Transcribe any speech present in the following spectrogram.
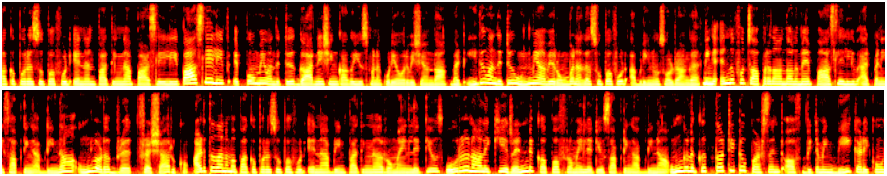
பார்க்க போகிற சூப்பர் ஃபுட் என்னன்னு பார்த்தீங்கன்னா பார்ஸ்லி லீஃப் பார்ஸ்லி லீஃப் எப்போவுமே வந்துட்டு கார்னிஷிங்காக யூஸ் பண்ணக்கூடிய ஒரு விஷயம் தான் பட் இது வந்துட்டு உண்மையாகவே ரொம்ப நல்ல சூப்பர் ஃபுட் அப்படின்னு சொல்கிறாங்க நீங்கள் எந்த ஃபுட் சாப்பிட்றதா இருந்தாலுமே பார்ஸ்லி லீவ் ஆட் பண்ணி சாப்பிட்டீங்க அப்படின்னா உங்களோட பிரெத் ஃப்ரெஷ்ஷாக இருக்கும். அடுத்ததாக நம்ம பார்க்க போகிற சூப்பர் ஃபுட் என்ன அப்படின்னு பார்த்தீங்கன்னா ரொமைன் லெட்யூஸ் ஒரு நாளைக்கு ரெண்டு கப் ஆஃப் ரொமைன் லெட்யூஸ் சாப்பிட்டீங்க அப்படின்னா உங்களுக்கு thirty two percent of vitamin B கிடைக்கும்.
